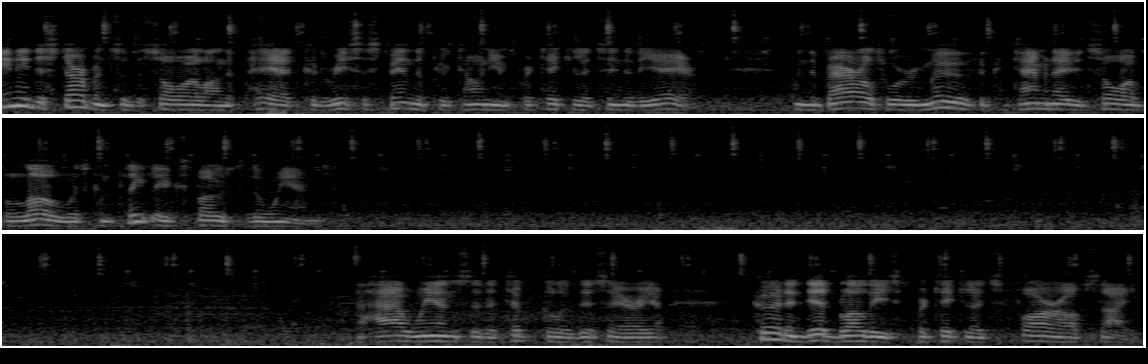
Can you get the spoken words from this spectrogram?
Any disturbance of the soil on the pad could resuspend the plutonium particulates into the air. When the barrels were removed, the contaminated soil below was completely exposed to the winds. The high winds that are typical of this area could and did blow these particulates far off site.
